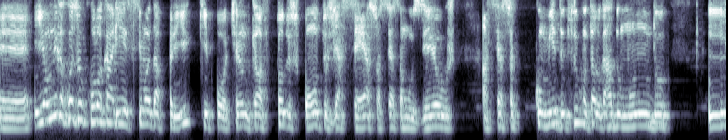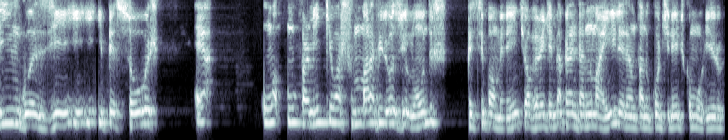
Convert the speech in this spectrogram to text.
É, e a única coisa que eu colocaria em cima da PRI, que, pô, tirando ela, todos os pontos de acesso, acesso a museus, acesso a comida de tudo quanto é lugar do mundo, línguas e, e, e pessoas, é um, um para mim que eu acho maravilhoso de Londres, principalmente. Obviamente, apesar de estar numa ilha, né, não estar no continente como o Rio,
